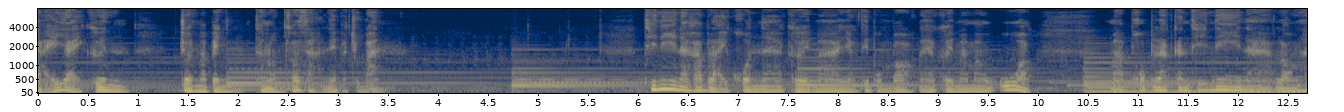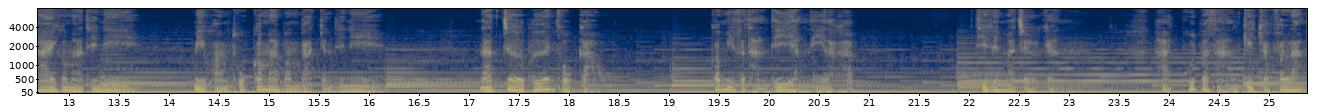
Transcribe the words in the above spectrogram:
ยายให้ใหญ่ขึ้น จนมาเป็นถนนข้าวสารในปัจจุบัน ที่นี่นะครับหลายคนนะเคยมาอย่างที่ผมบอกนะเคยมาเมาอ้วก มาพบรักกันที่นี่นะร้องไห้ก็มาที่นี่ มีความทุกข์ก็มาบำบัดกันที่นี่ นัดเจอเพื่อนเก่าๆก็มีสถานที่อย่างนี้แหละครับ ที่ได้มาเจอกัน หากพูดภาษาอังกฤษกับฝรั่ง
